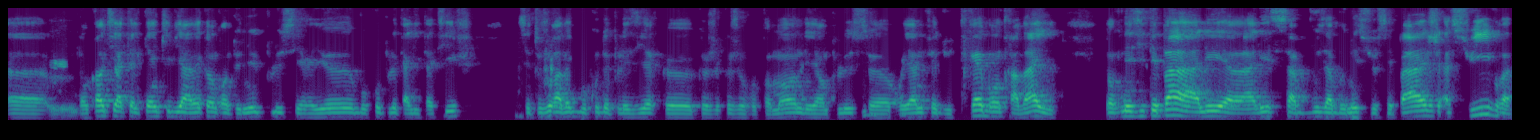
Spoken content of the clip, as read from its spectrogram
Euh, donc, quand il y a quelqu'un qui vient avec un contenu plus sérieux, beaucoup plus qualitatif, c'est toujours avec beaucoup de plaisir que, que, je, que je, recommande. Et en plus, euh, Ryan fait du très bon travail. Donc, n'hésitez pas à aller, euh, aller vous abonner sur ses pages, à suivre,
